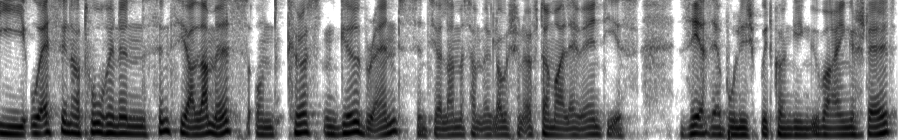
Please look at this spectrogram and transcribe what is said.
Die US-Senatorinnen Cynthia Lummis und Kirsten Gillibrand, Cynthia Lummis haben wir, glaube ich, schon öfter mal erwähnt, die ist sehr, sehr bullish Bitcoin gegenüber eingestellt,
